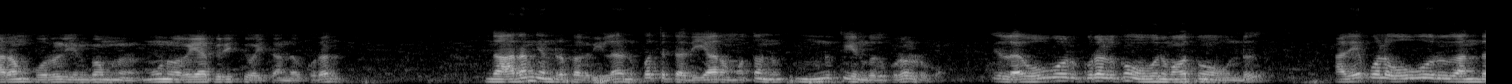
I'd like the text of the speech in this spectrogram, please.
அறம் பொருள் இன்பம்னு மூணு வகையாக பிரித்து வைத்த அந்த குறள் இந்த அறம் என்ற பகுதியில் முப்பத்தெட்டு அதிகாரம் மொத்தம் நு முந்நூற்றி எண்பது குறள் இருக்கும். இதில் ஒவ்வொரு குரலுக்கும் ஒவ்வொரு மகத்துவம் உண்டு. அதே போல் ஒவ்வொரு அந்த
